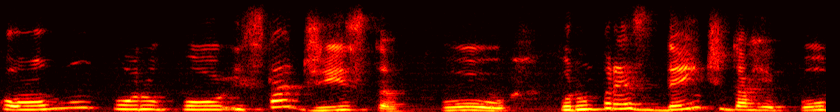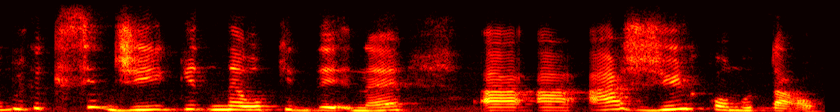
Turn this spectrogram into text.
como por, por estadista, por, por um presidente da República que se digna ou que de, né, a, a, agir como tal.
